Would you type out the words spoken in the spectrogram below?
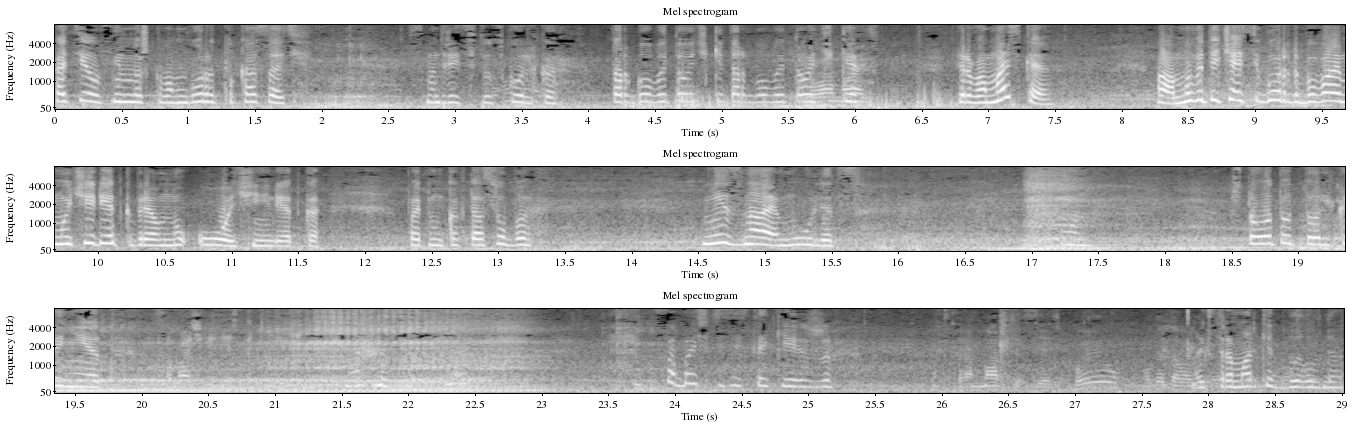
Хотелось немножко вам город показать. Смотрите, тут сколько. Торговые точки, торговые точки. Первомайская. Первомайская? А, мы в этой части города бываем очень редко, прям, ну, очень редко. Поэтому как-то особо не знаем улиц. Что тут только нет. Собачки здесь такие. Собачки здесь такие же. Экстрамаркет здесь был. Вот этого Экстрамаркет был, да.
